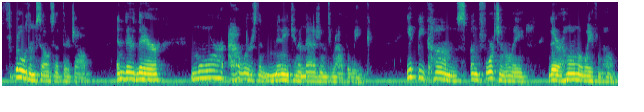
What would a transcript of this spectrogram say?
throw themselves at their job. And they're there more hours than many can imagine throughout the week. It becomes, unfortunately, their home away from home.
